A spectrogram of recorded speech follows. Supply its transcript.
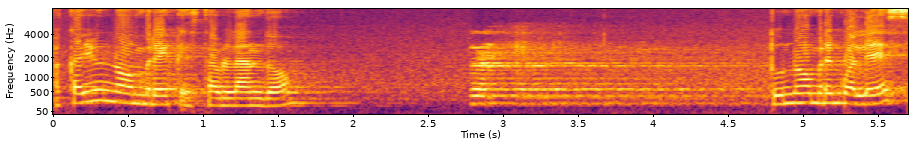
Acá hay un hombre que está hablando. ¿Tu nombre cuál es?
